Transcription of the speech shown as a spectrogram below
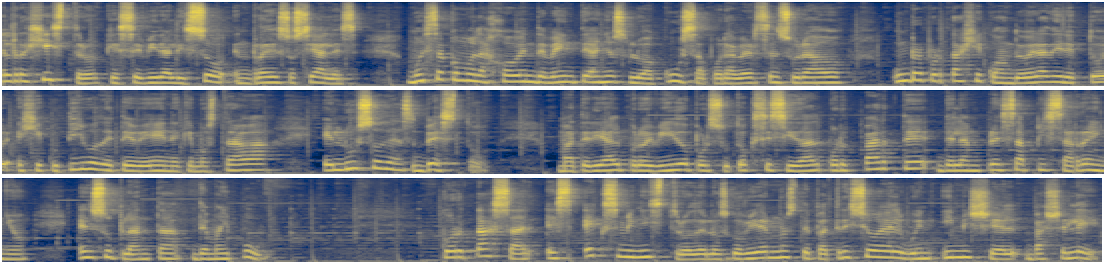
El registro, que se viralizó en redes sociales, muestra cómo la joven de 20 años lo acusa por haber censurado un reportaje cuando era director ejecutivo de TVN que mostraba el uso de asbesto, material prohibido por su toxicidad por parte de la empresa Pizarreño en su planta de Maipú. Cortázar es ex ministro de los gobiernos de Patricio Elwin y Michelle Bachelet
